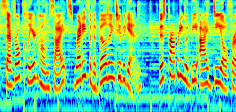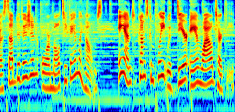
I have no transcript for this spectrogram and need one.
several cleared home sites ready for the building to begin. This property would be ideal for a subdivision or multifamily homes and comes complete with deer and wild turkey.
